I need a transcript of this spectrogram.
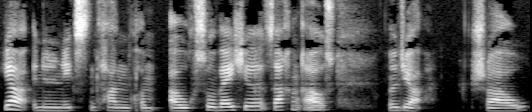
ja, in den nächsten Tagen kommen auch so welche Sachen raus. Und ja, ciao.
